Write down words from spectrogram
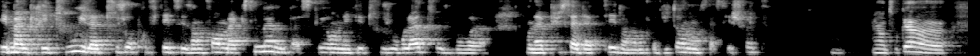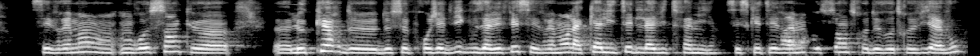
Et malgré tout, il a toujours profité de ses enfants au maximum parce qu'on était toujours là, toujours, euh, on a pu s'adapter dans l'emploi du temps, donc ça c'est chouette. En tout cas, euh, c'est vraiment, on, ressent que euh, le cœur de, ce projet de vie que vous avez fait, c'est vraiment la qualité de la vie de famille. C'est ce qui était vraiment au centre de votre vie à vous.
